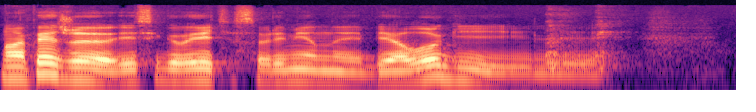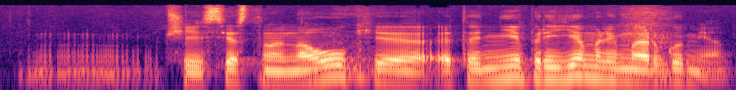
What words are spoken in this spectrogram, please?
Но опять же, если говорить о современной биологии или вообще естественной науке, это неприемлемый аргумент.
